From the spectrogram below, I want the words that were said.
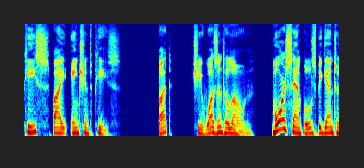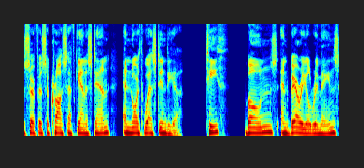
piece by ancient piece. But she wasn't alone. More samples began to surface across Afghanistan and northwest India teeth, bones, and burial remains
